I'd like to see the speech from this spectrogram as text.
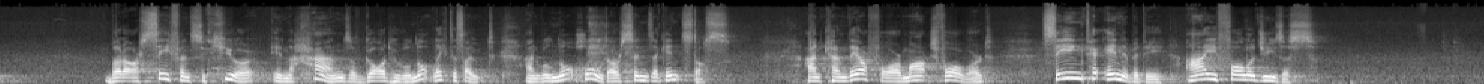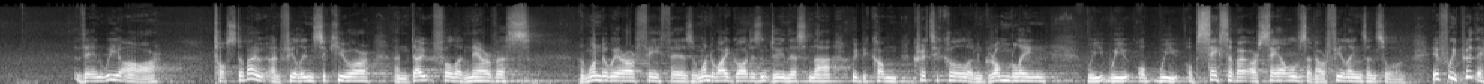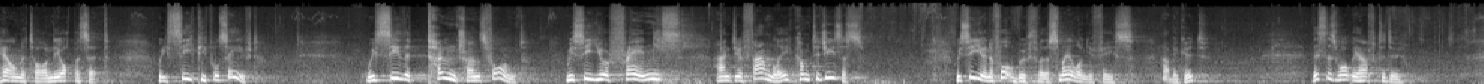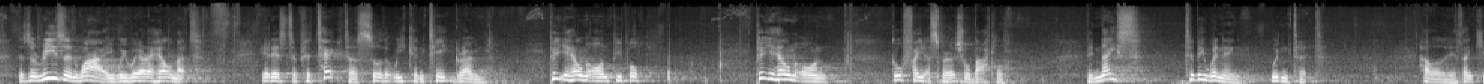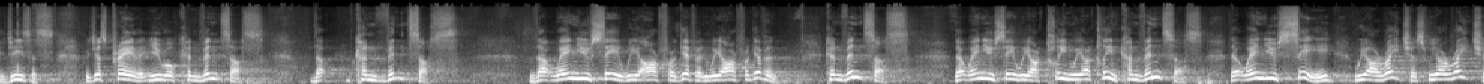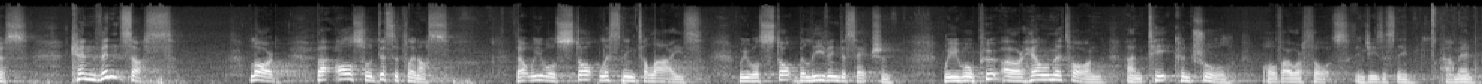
but are safe and secure in the hands of God who will not let us out and will not hold our sins against us, and can therefore march forward saying to anybody, I follow Jesus, then we are tossed about and feel insecure and doubtful and nervous and wonder where our faith is and wonder why God isn't doing this and that. We become critical and grumbling. We, we, we obsess about ourselves and our feelings and so on. If we put the helmet on, the opposite, we see people saved. We see the town transformed. We see your friends and your family come to Jesus. We see you in a photo booth with a smile on your face. That'd be good. This is what we have to do. There's a reason why we wear a helmet. It is to protect us so that we can take ground. Put your helmet on, people. Put your helmet on. Go fight a spiritual battle. Be nice to be winning, wouldn't it? Hallelujah. Thank you. Jesus, we just pray that you will convince us, that convince us that when you say we are forgiven, we are forgiven. Convince us that when you say we are clean, we are clean. Convince us that when you say we are righteous, we are righteous. Convince us, Lord, but also discipline us that we will stop listening to lies. We will stop believing deception. We will put our helmet on and take control of our thoughts. In Jesus' name, amen.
